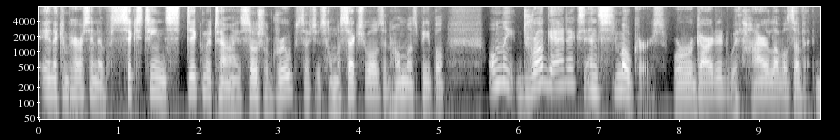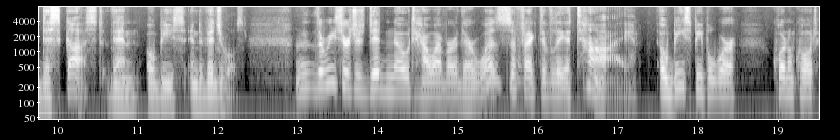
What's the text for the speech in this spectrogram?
In a comparison of 16 stigmatized social groups, such as homosexuals and homeless people, only drug addicts and smokers were regarded with higher levels of disgust than obese individuals. The researchers did note, however, there was effectively a tie. Obese people were, quote-unquote,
